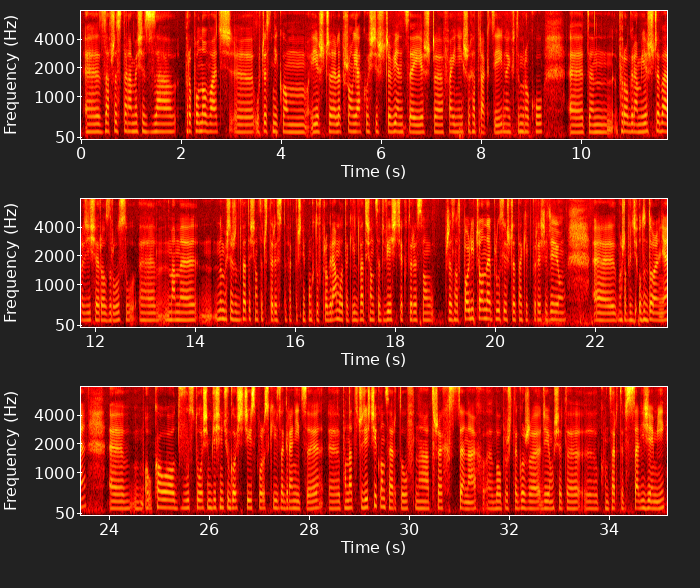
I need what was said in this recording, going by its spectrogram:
e, zawsze staramy się zaproponować e, uczestnikom jeszcze lepszą jakość, jeszcze więcej, jeszcze fajniejszych atrakcji. No i w tym roku e, ten program jeszcze bardziej się rozrósł. E, Mamy, no myślę, że 2400 faktycznie punktów programu, takich 2200, które są przez nas policzone, plus jeszcze takie, które się dzieją, e, można powiedzieć, oddolnie. Około 280 gości z Polski i zagranicy, ponad 30 koncertów na trzech scenach, bo oprócz tego, że dzieją się te koncerty w sali ziemi,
